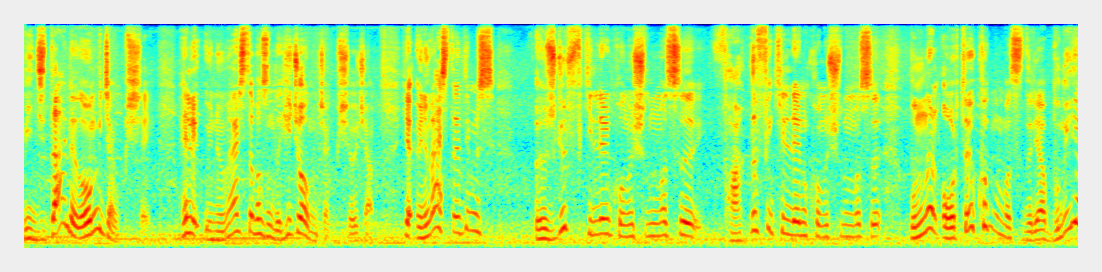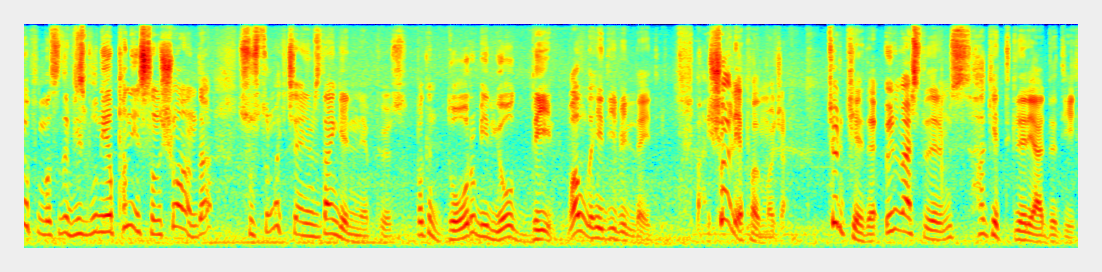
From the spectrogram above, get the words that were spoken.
vicdanla olmayacak bir şey. Hele üniversite bazında hiç olmayacak bir şey hocam. Ya üniversite dediğimiz özgür fikirlerin konuşulması, farklı fikirlerin konuşulması, bunların ortaya konulmasıdır ya. Bunun yapılmasıdır. Biz bunu yapan insanı şu anda susturmak için elimizden geleni yapıyoruz. Bakın doğru bir yol değil. Vallahi değil billahi değil. Ben şöyle yapalım hocam. Türkiye'de üniversitelerimiz hak ettikleri yerde değil.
